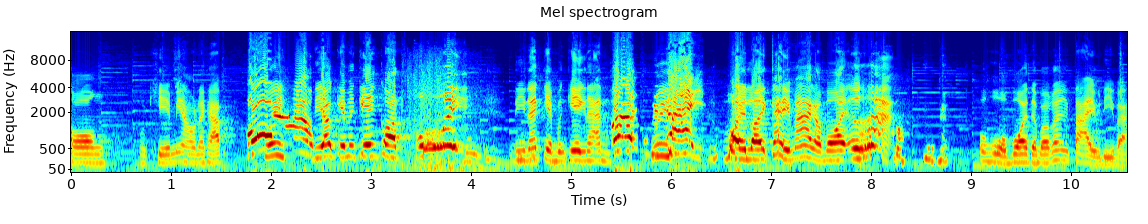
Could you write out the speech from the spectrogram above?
ทอง โอเคไม่เอานะครับโอ้เฮ้ยยเดี๋ยวเก็บกางเกงก่อน โอ้ย ดีนะเก็บกางเกงทันเฮ้ยกูไม่ได้บอยลอยไกลมากอะบอยเออโอ้โหบอยแต่บอยก็ยังตายอยู่ดีป่ะ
